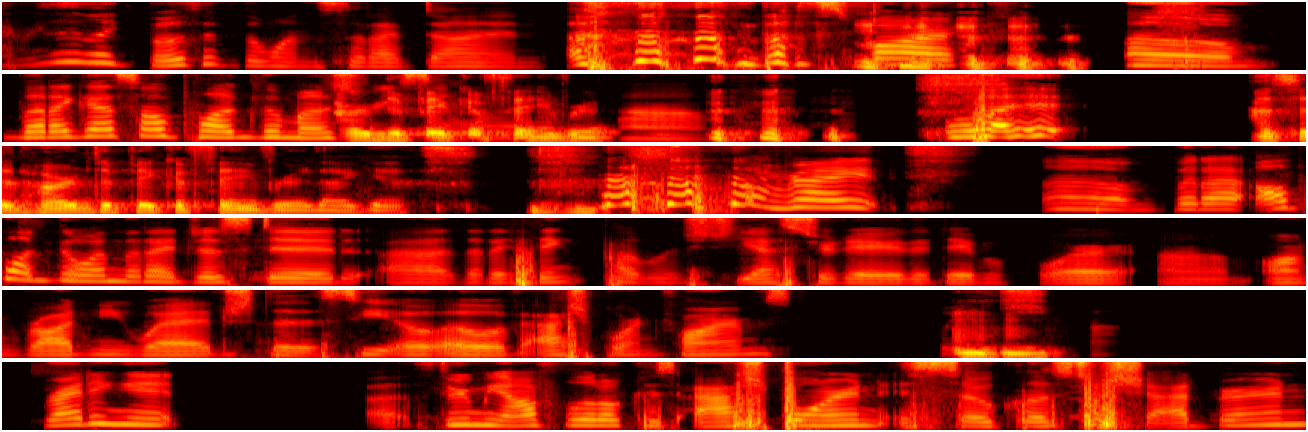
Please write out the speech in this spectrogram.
I really like both of the ones that I've done thus far. um, but I guess I'll plug the most. Hard to pick a favorite. Um, what? I said hard to pick a favorite. I guess. right. Um, but I, will plug the one that I just did uh, that I think published yesterday or the day before um, on Rodney Wedge, the COO of Ashbourne Farms, which mm-hmm. uh, writing it uh, threw me off a little because Ashbourne is so close to Shadburn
